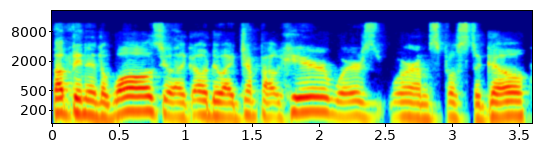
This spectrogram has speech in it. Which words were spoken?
bumping into walls. You're like oh do i jump out here? Where's where i'm supposed to go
